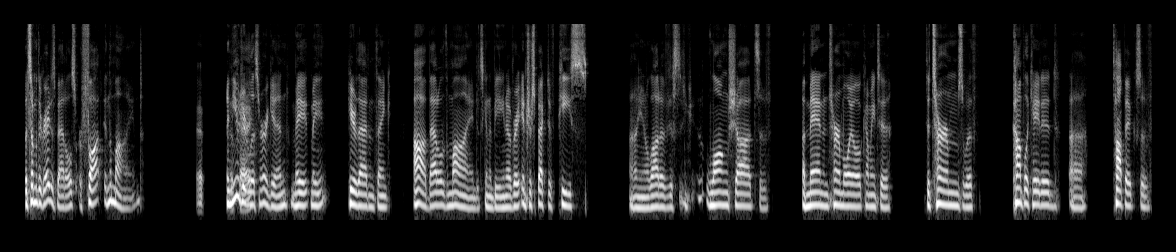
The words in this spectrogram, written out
but some of the greatest battles are fought in the mind. Uh, and you, dear listener, again may may hear that and think, ah, battle of the mind. It's going to be you know a very introspective piece. Uh, you know, a lot of just long shots of a man in turmoil coming to to terms with complicated uh, topics of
